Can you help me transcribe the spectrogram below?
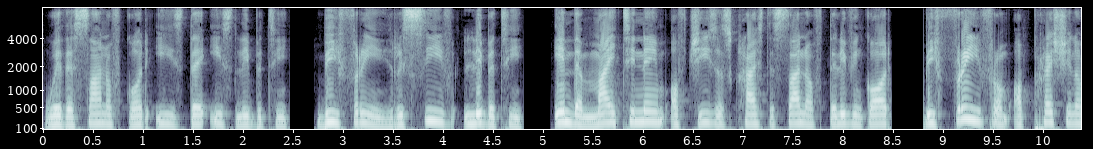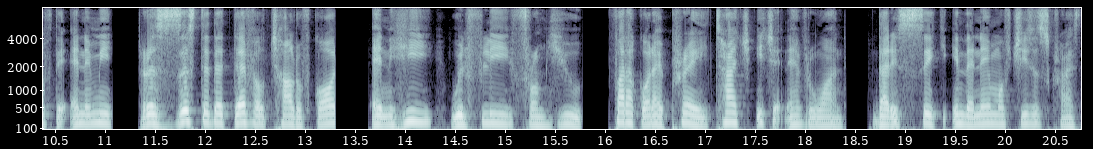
Where the Son of God is, there is liberty. Be free, receive liberty. In the mighty name of Jesus Christ, the Son of the living God, be free from oppression of the enemy. Resist the devil, child of God, and he will flee from you. Father God, I pray, touch each and every one that is sick in the name of Jesus Christ.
